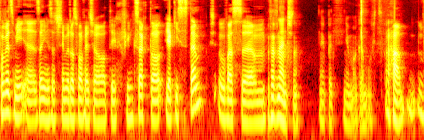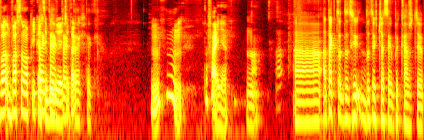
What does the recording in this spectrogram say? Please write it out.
Powiedz mi, e, zanim zaczniemy rozmawiać o tych Finksach, to jaki system u was? Um... Wewnętrzny. Jakby nie mogę mówić. Aha, własną aplikację tak, budujecie, tak? Tak, tak, tak. Mhm, to fajnie. No. A, a tak to doty dotychczas jakby każdy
